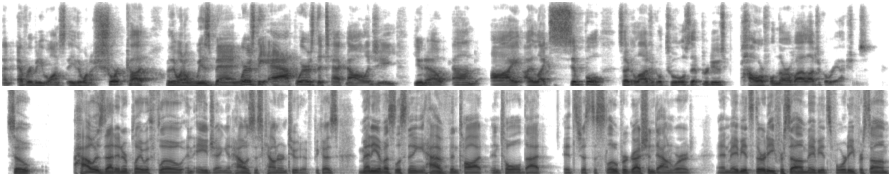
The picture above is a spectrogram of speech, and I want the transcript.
And everybody wants. They either want a shortcut or they want a whiz bang. Where's the app? Where's the technology? You know and i i like simple psychological tools that produce powerful neurobiological reactions. So how is that interplay with flow and aging and how is this counterintuitive? Because many of us listening have been taught and told that it's just a slow progression downward and maybe it's 30 for some maybe it's 40 for some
